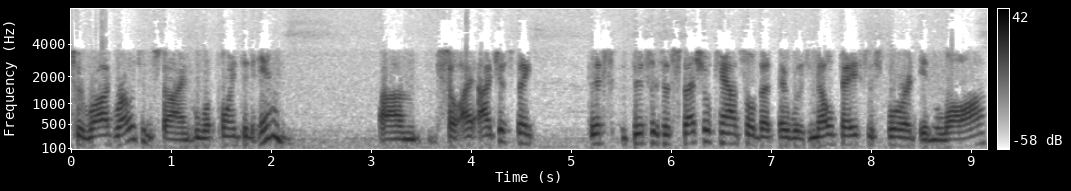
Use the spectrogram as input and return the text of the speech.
to Rod Rosenstein, who appointed him? Um, so I, I just think this this is a special counsel that there was no basis for it in law.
